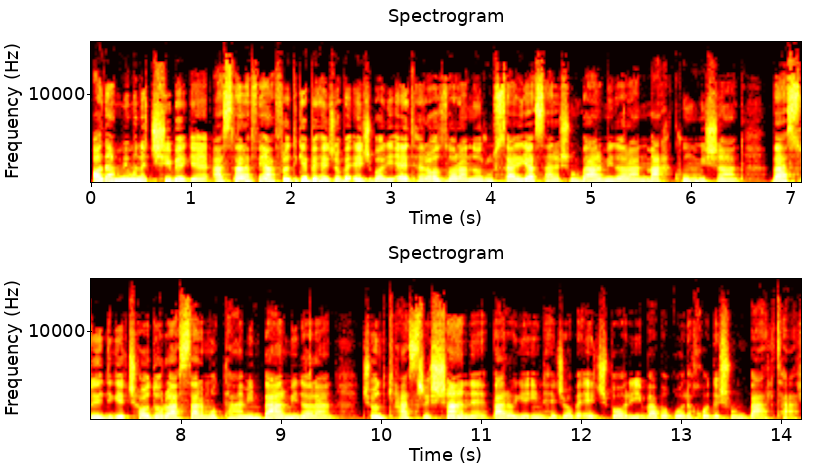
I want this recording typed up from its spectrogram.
آدم میمونه چی بگه؟ از طرفی افرادی که به حجاب اجباری اعتراض دارن و روسری از سرشون برمیدارن محکوم میشن و از سوی دیگه چادر رو از سر متهمین برمیدارن چون کسر شنه برای این حجاب اجباری و به قول خودشون برتر.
